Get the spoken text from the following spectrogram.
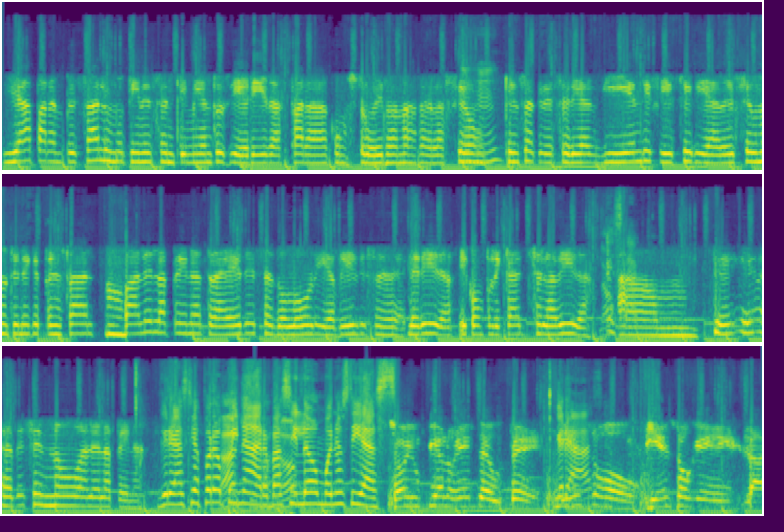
ya para empezar uno tiene sentimientos y heridas para construir una relación. Pienso que sería bien difícil y a veces uno tiene que pensar pensar, vale la pena traer ese dolor y abrir esa herida y complicarse la vida. a veces no vale la pena. Gracias por opinar, Basilón. Buenos días. Soy un fiel oyente de usted. Gracias. Pienso, pienso que la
